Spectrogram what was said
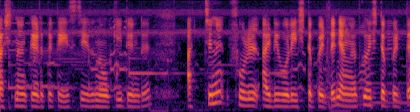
കഷ്ണമൊക്കെ എടുത്ത് ടേസ്റ്റ് ചെയ്ത് നോക്കിയിട്ടുണ്ട്. അച്ഛന് ഫുൾ അടിപൊളി ഇഷ്ടപ്പെട്ട് ഞങ്ങൾക്കും ഇഷ്ടപ്പെട്ട്.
